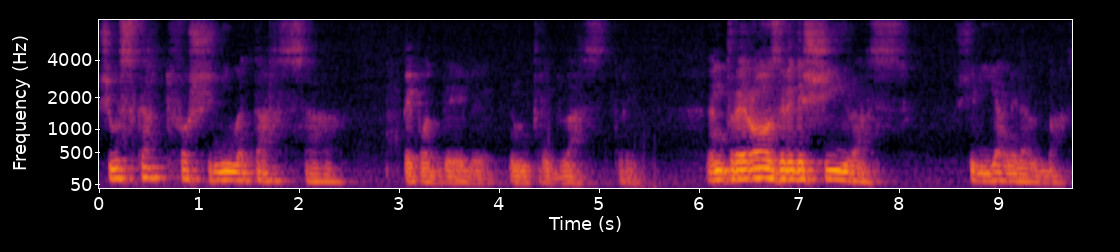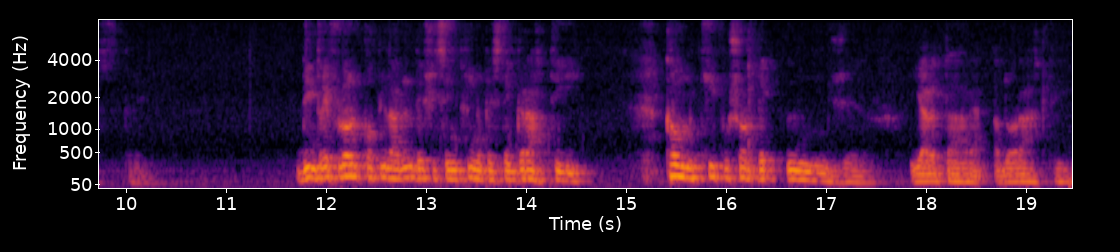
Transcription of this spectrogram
Și uscat foșnimă tasa pe podele între glastre, între rozele de șiras și lianele albastre. Dintre flori copila râde și se înclină peste gratii. ca un chip ușor de înger, iertarea adoratei.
